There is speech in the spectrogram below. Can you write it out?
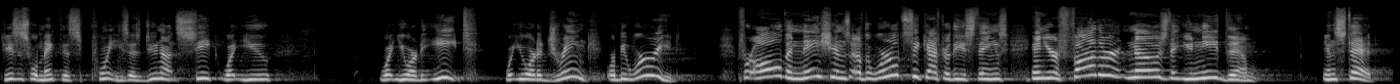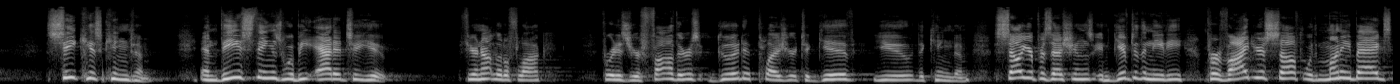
Jesus will make this point. He says, Do not seek what you, what you are to eat, what you are to drink, or be worried. For all the nations of the world seek after these things, and your Father knows that you need them. Instead, seek his kingdom, and these things will be added to you. Fear not, little flock, for it is your Father's good pleasure to give you the kingdom. Sell your possessions and give to the needy. Provide yourself with money bags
